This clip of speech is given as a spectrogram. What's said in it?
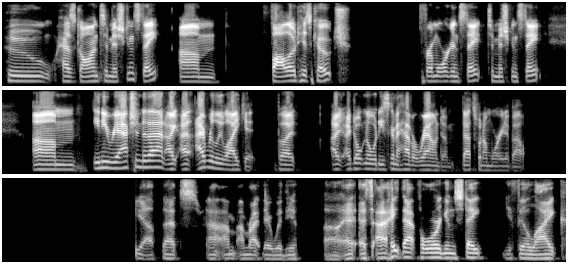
who has gone to Michigan State. Um, followed his coach from Oregon State to Michigan State. Um, any reaction to that? I I, I really like it, but I, I don't know what he's going to have around him. That's what I'm worried about. Yeah, that's I- I'm I'm right there with you. Uh, I hate that for Oregon State. You feel like,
